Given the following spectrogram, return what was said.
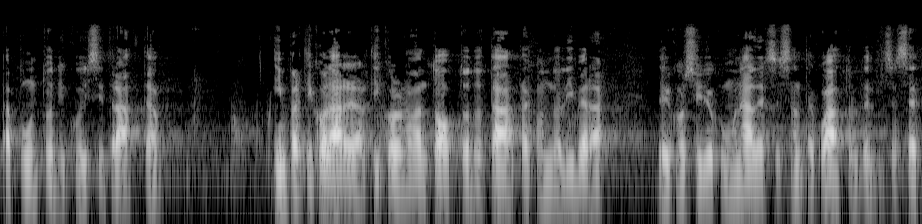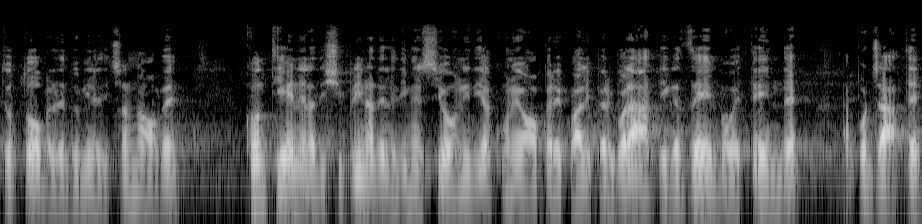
appunto di cui si tratta. In particolare l'articolo 98 adottata con delibera del Consiglio Comunale 64 del 17 ottobre del 2019 contiene la disciplina delle dimensioni di alcune opere quali pergolati, gazebo e tende appoggiate,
